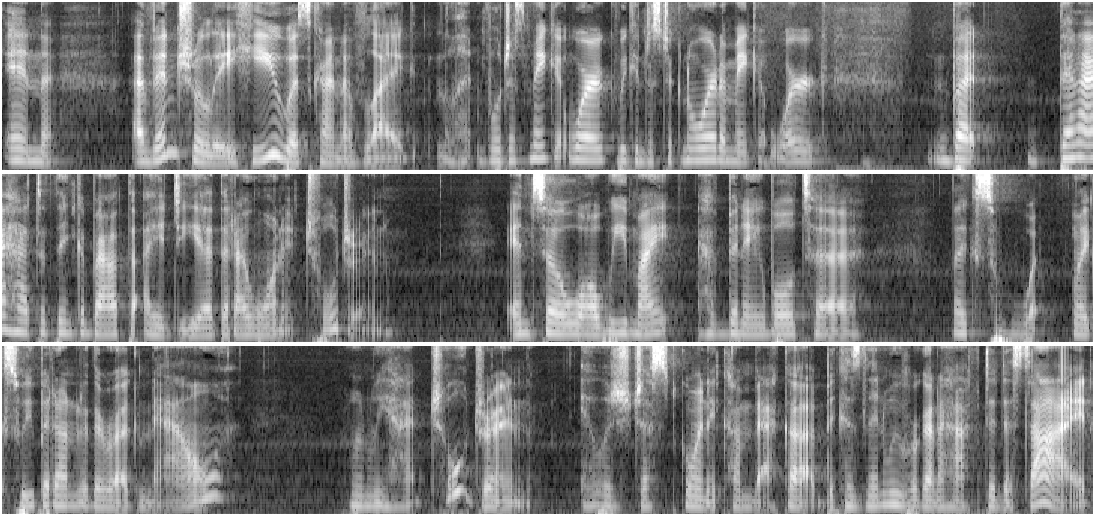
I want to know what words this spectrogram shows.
And eventually he was kind of like, we'll just make it work. We can just ignore it and make it work. But then I had to think about the idea that I wanted children. And so while we might have been able to like sw- like sweep it under the rug now, when we had children, it was just going to come back up because then we were going to have to decide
